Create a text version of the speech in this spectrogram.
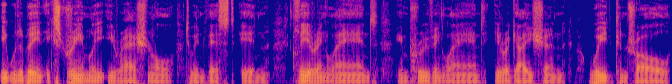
it would have been extremely irrational to invest in clearing land, improving land, irrigation, weed control,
